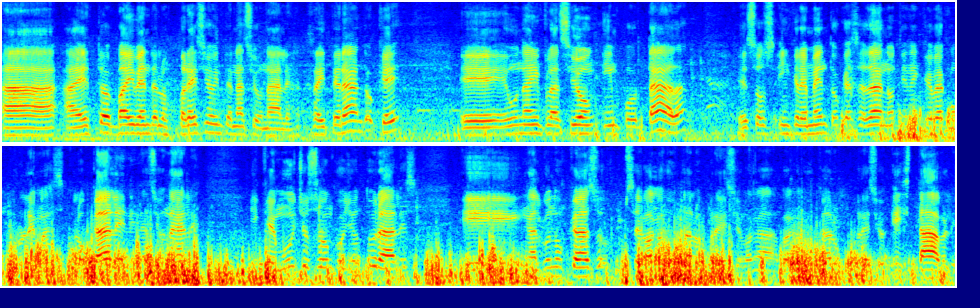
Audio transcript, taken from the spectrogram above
a, a esto vaivén de los precios internacionales, reiterando que eh, una inflación importada, esos incrementos que se dan no tienen que ver con problemas locales ni nacionales y que muchos son coyunturales y en algunos casos se van a ajustar los precios, van a, van buscar un precio estable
